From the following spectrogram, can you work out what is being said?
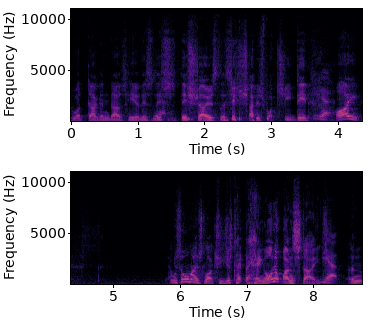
what Duggan does here. This this this shows this shows what she did. Yeah. I. It was almost like she just had to hang on at one stage. Yeah. And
